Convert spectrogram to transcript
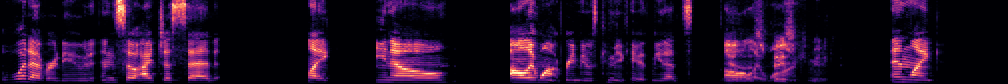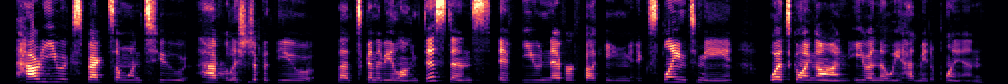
whatever, dude. And so I just said, like, you know, all I want for you to do is communicate with me. That's Yeah, all it's I want. basic communication. and like, how do you expect someone to have a relationship with you that's going to be long distance if you never fucking explain to me what's going on, even though we had made a plan?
